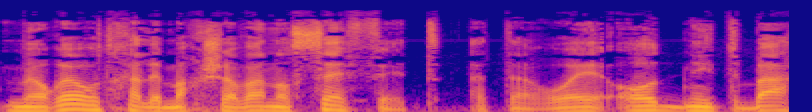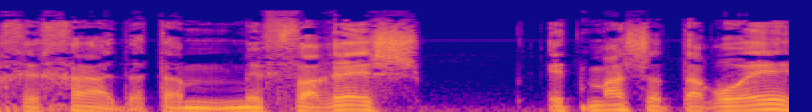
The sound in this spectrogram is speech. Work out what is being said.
מעורר אותך למחשבה נוספת. אתה רואה עוד נדבך אחד, אתה מפרש את מה שאתה רואה,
